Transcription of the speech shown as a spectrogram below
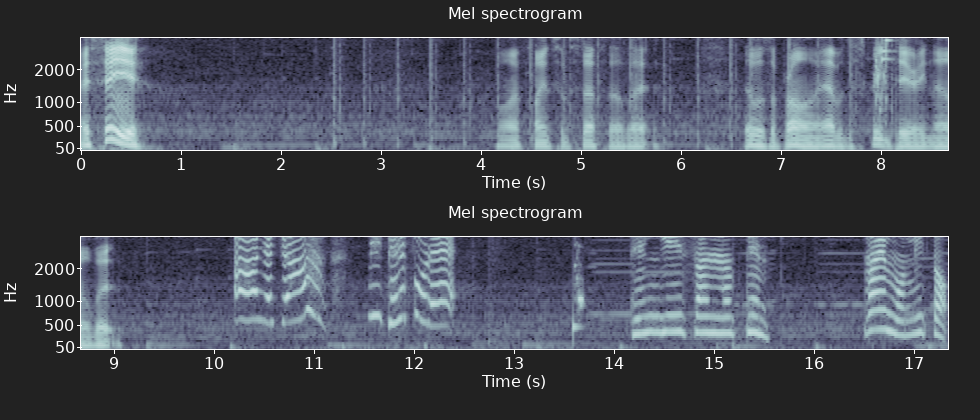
I see. I want to find some stuff though, but it was a problem I have with the screen tearing though, but アーニャちゃん見てこれペンギンさんのペン前も見た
